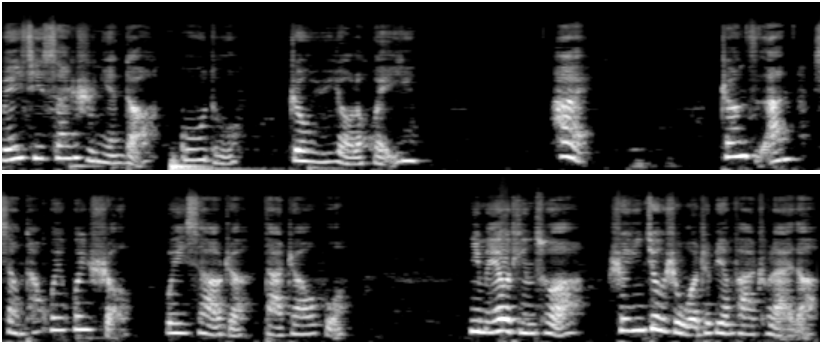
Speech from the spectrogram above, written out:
为期三十年的孤独。终于有了回应。嗨，张子安向他挥挥手，微笑着打招呼。你没有听错，声音就是我这边发出来的。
